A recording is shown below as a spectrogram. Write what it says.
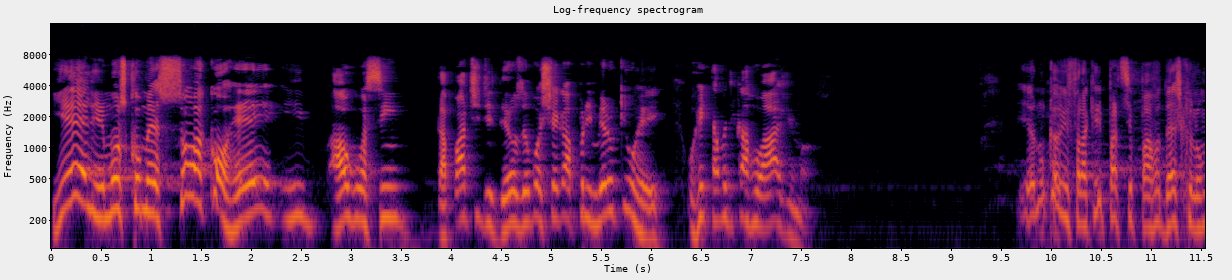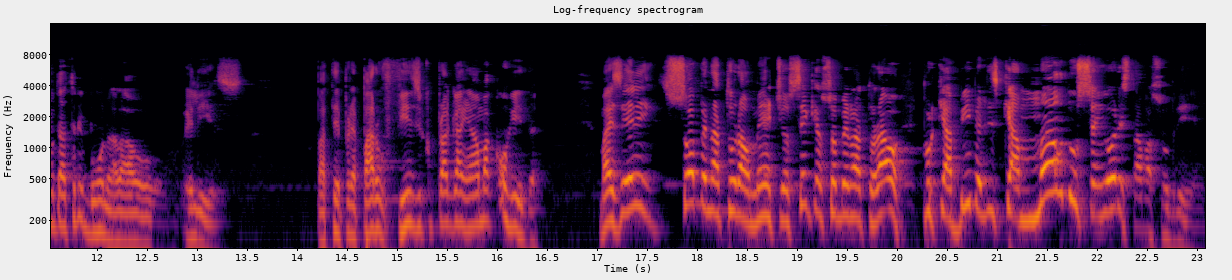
e ele, irmãos, começou a correr e algo assim, da parte de Deus, eu vou chegar primeiro que o rei. O rei estava de carruagem, irmãos. Eu nunca ouvi falar que ele participava 10 quilômetros da tribuna lá, o Elias, para ter preparo físico para ganhar uma corrida. Mas ele, sobrenaturalmente, eu sei que é sobrenatural, porque a Bíblia diz que a mão do Senhor estava sobre ele.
